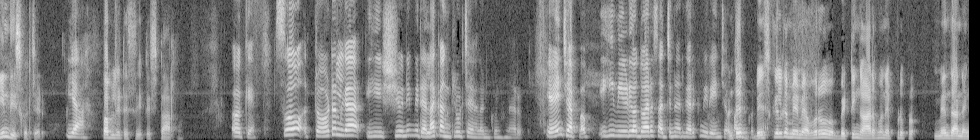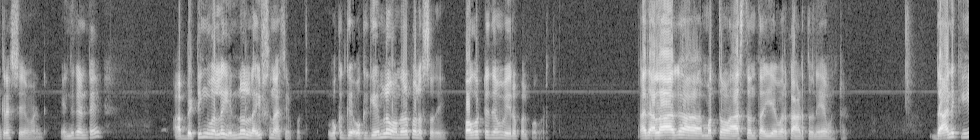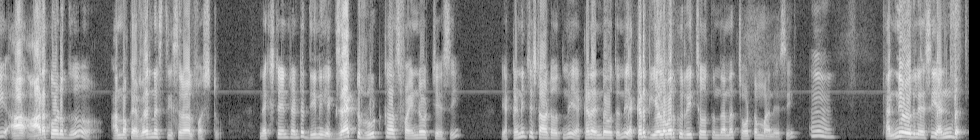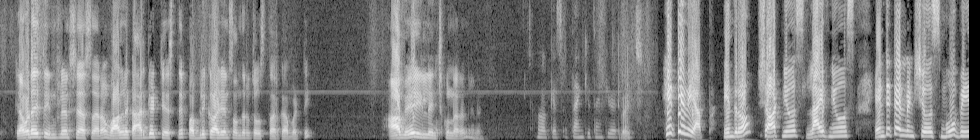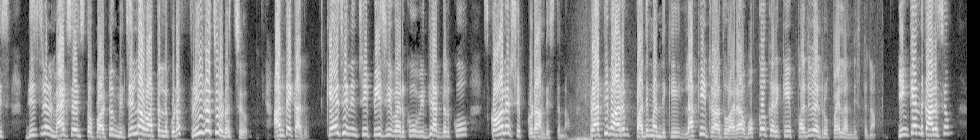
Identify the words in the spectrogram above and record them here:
ఈయన తీసుకొచ్చాడు. Yeah. Publicity star okay. So టోటల్గా ఈ ఇష్యూని మీరు ఎలా కంక్లూడ్ చేయాలనుకుంటున్నారు? ఏం చెప్ప ఈ వీడియో ద్వారా సజ్జనర్ గారికి మీరు ఏం అంటే చెప్పాలనుకుంటున్నారు? బేసికల్గా మేము ఎవరు బెట్టింగ్ ఆడమని ఎప్పుడు మేము దాన్ని ఎంకరేజ్ చేయమండి. ఎందుకంటే ఆ బెట్టింగ్ వల్ల ఎన్నో లైఫ్స్ నాశైపోతాయి ఒక గే ఒక గేమ్లో వంద రూపాయలు వస్తుంది పోగొట్టేదేమో వెయ్యి రూపాయలు పోగొడుతుంది అది అలాగా మొత్తం ఆస్తి అంతా అయ్యే వరకు ఆడుతూనే ఉంటాడు. దానికి ఆ ఆడకూడదు అన్న ఒక అవేర్నెస్ తీసుకురావాలి ఫస్ట్ నెక్స్ట్ ఏంటంటే దీని exact root cause find out చేసి ఎక్కడి నుంచి స్టార్ట్ అవుతుంది ఎక్కడ ఎండ్ అవుతుంది ఎక్కడికి ఏళ్ళ వరకు రీచ్ అవుతుంది అన్నది చూడటం మానేసి. అన్నీ వదిలేసి ఎండ్ ఎవడైతే ఇన్ఫ్లుయెన్స్ చేస్తారో వాళ్ళని టార్గెట్ చేస్తే పబ్లిక్ ఆడియన్స్ అందరూ చూస్తారు కాబట్టి ఆ వే వీళ్ళు ఎంచుకున్నారని నేను okay sir thank you thank you very much hit TV app ఇందులో short news live news entertainment shows movies digital మ్యాగజైన్స్తో పాటు మీ జిల్లా వార్తలను కూడా ఫ్రీగా చూడొచ్చు. అంతేకాదు కేజీ నుంచి పీజీ వరకు విద్యార్థులకు స్కాలర్షిప్ కూడా అందిస్తున్నాం. ప్రతి వారం పది మందికి లక్కీ డ్రా ద్వారా ఒక్కొక్కరికి పదివేల రూపాయలు అందిస్తున్నాం. ఇంకెందుకు ఆలస్యం?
